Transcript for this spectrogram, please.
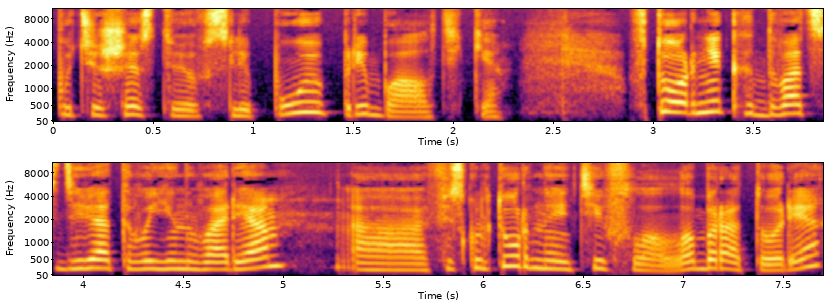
путешествию вслепую при Балтике. Вторник, 29 января, а, физкультурная Тифло-лаборатория,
